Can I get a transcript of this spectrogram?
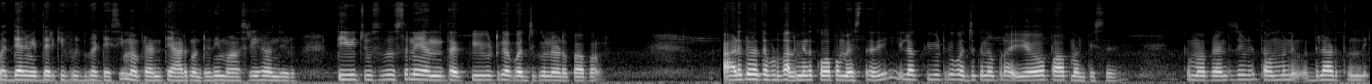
మధ్యాహ్నం ఇద్దరికి ఫుడ్ పెట్టేసి మా ఫ్రెండ్తో ఆడుకుంటుంది మా శ్రీహాన్ చూడు. టీవీ చూస్తూ చూస్తూనే ఎంత క్యూట్గా బజ్జుకున్నాడు పాపం. ఆడుకునేటప్పుడు వాళ్ళ మీద కోపం వేస్తుంది. ఇలా క్యూట్గా వచ్చుకున్నప్పుడు అయ్యో పాపం అనిపిస్తుంది. ఇక్కడ మా ప్రణతి చూడు తమ్ముని వదిలాడుతుంది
